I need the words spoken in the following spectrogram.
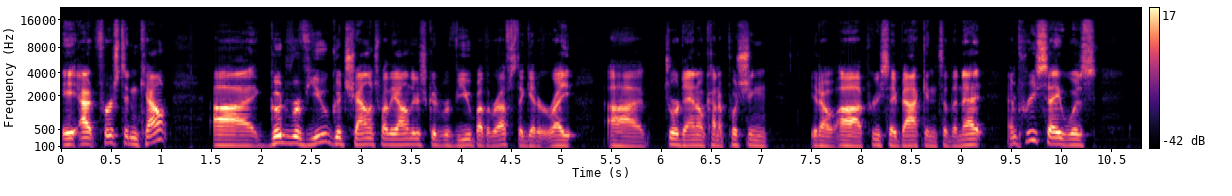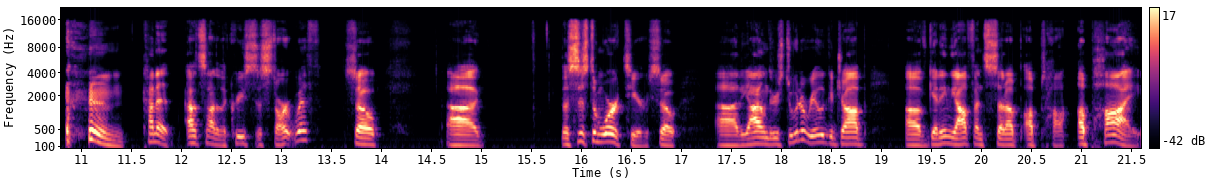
it at first didn't count. Uh, good review, good challenge by the Islanders, good review by the refs. They get it right. Uh, Giordano kind of pushing, you know, uh, back into the net, and Parise was kind of outside of the crease to start with. So uh, the system worked here. So uh, the Islanders doing a really good job of getting the offense set up up top, up high,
